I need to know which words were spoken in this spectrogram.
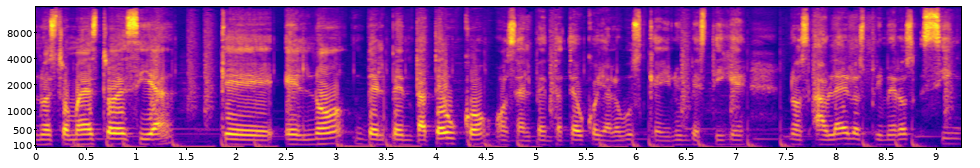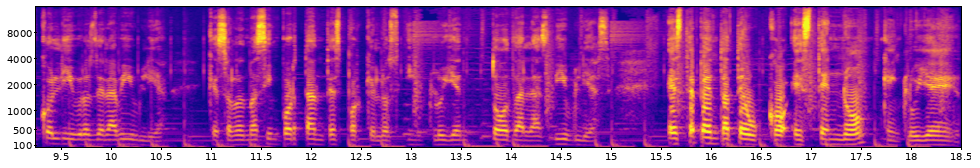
nuestro maestro decía que el no del Pentateuco, o sea, el Pentateuco ya lo busqué y lo investigué, nos habla de los primeros cinco libros de la Biblia, que son los más importantes porque los incluyen todas las Biblias. Este Pentateuco, este no, que incluye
